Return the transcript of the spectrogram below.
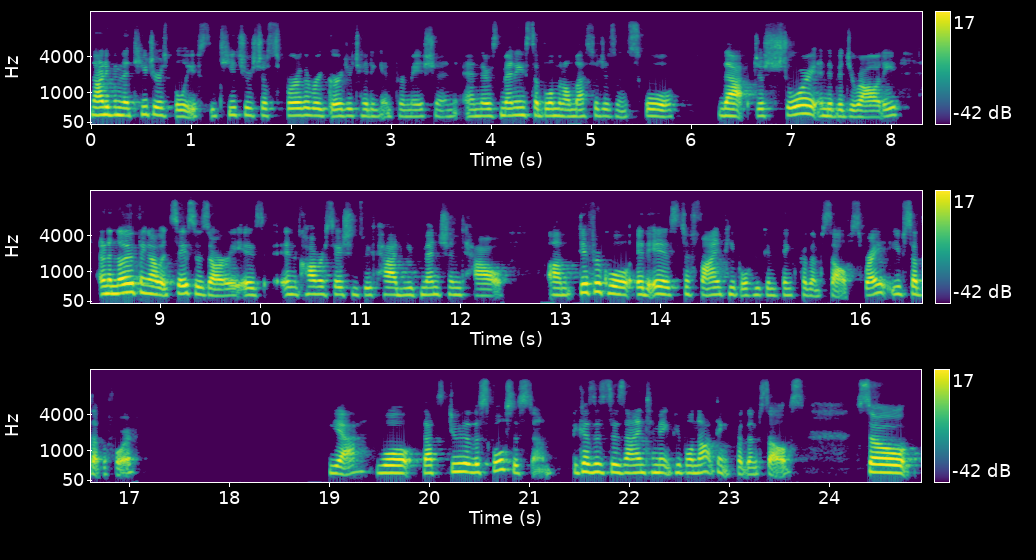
Not even the teacher's beliefs. The teacher's just further regurgitating information. And there's many subliminal messages in school that destroy individuality. And another thing I would say, Cesare, is in conversations we've had, you've mentioned how um, difficult it is to find people who can think for themselves, right? You've said that before. Yeah, well, that's due to the school system because it's designed to make people not think for themselves. So,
